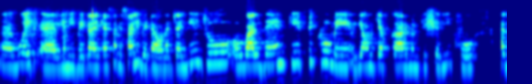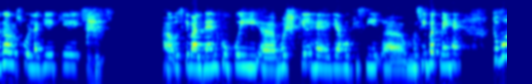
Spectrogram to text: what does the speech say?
वो एक यानी बेटा, एक ऐसा मिसाली बेटा होना चाहिए जो वालदेन के फिक्रों में या उनके अफकार में उनके शरीक हो। अगर उसको लगे कि उसके वालदेन को कोई मुश्किल है या वो किसी मुसीबत में है तो वो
